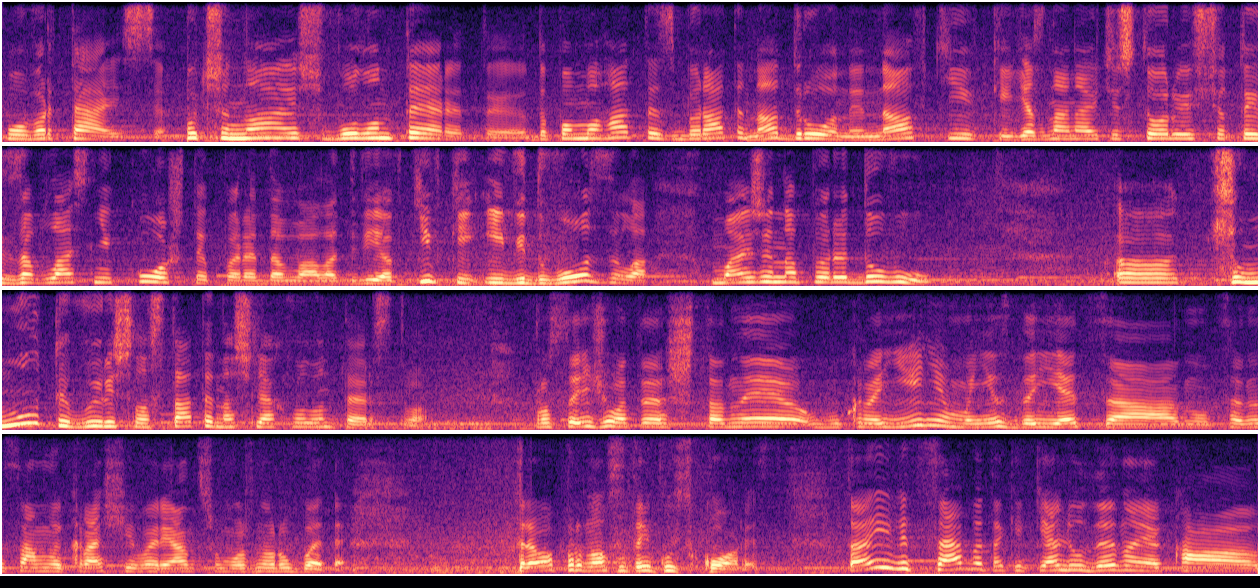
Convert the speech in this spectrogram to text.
повертаєшся, починаєш волонтерити, допомагати збирати на дрони, на автівки. Я знаю навіть історію, що ти за власні кошти передавала дві автівки і відвозила майже на передову. Е, чому ти вирішила стати на шлях волонтерства? Просиджувати штани в Україні, мені здається, ну це не найкращий варіант, що можна робити. Треба приносити якусь користь. Та і від себе, так як я людина, яка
